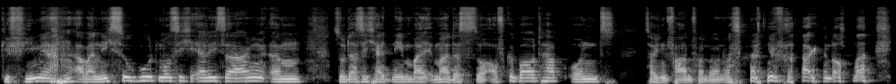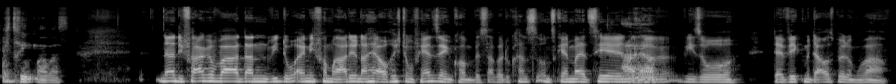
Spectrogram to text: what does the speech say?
gefiel mir aber nicht so gut, muss ich ehrlich sagen, ähm, so dass ich halt nebenbei immer das so aufgebaut habe und jetzt habe ich einen Faden verloren. Was war die Frage nochmal? Ich trinke mal was. Na, die Frage war dann, wie du eigentlich vom Radio nachher auch Richtung Fernsehen gekommen bist. Aber du kannst uns gerne mal erzählen, ah, ja. äh, wie so der Weg mit der Ausbildung war.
